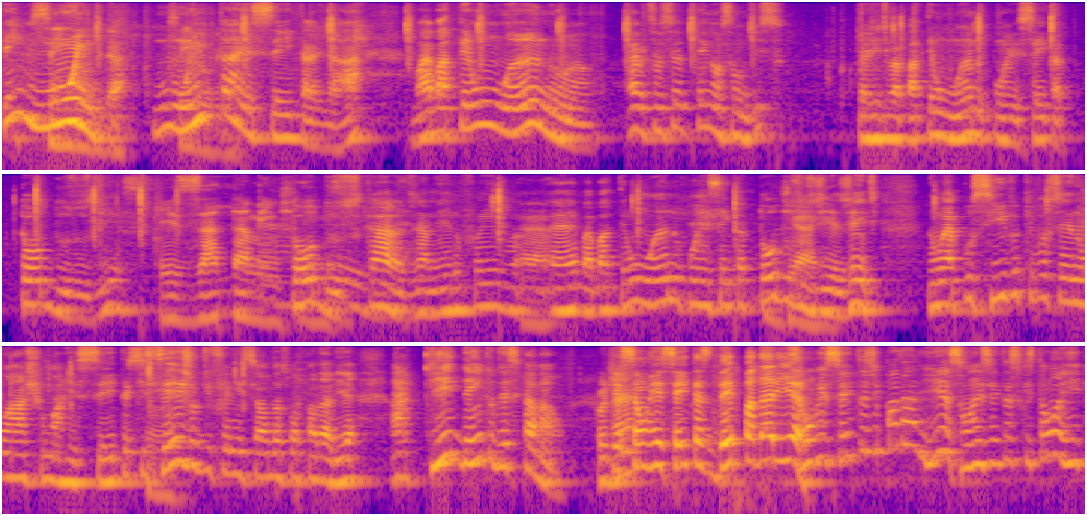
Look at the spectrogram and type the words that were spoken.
Tem Sem muita, dúvida, muita receita já. Vai bater um ano. Ah, você tem noção disso? Que a gente vai bater um ano com receita todos os dias? Exatamente. Todos. Cara, janeiro foi. É. vai bater um ano com receita todos Diário. os dias. Gente, não é possível que você não ache uma receita que Sim. seja o diferencial da sua padaria aqui dentro desse canal. Porque né? são receitas de padaria. São receitas de padaria, são receitas que estão aí.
